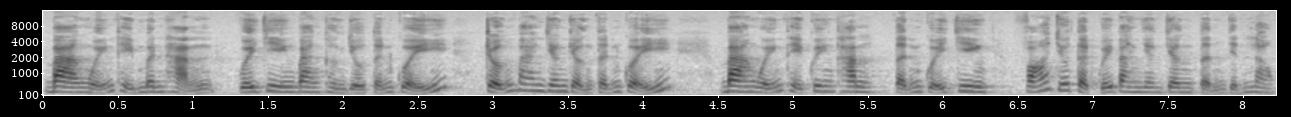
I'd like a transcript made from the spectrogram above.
bà Nguyễn Thị Minh Hạnh, ủy viên Ban Thường vụ tỉnh ủy, trưởng ban dân vận tỉnh ủy, bà Nguyễn Thị Quyên Thanh, tỉnh ủy viên, phó chủ tịch Ủy ban nhân dân tỉnh Vĩnh Long.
